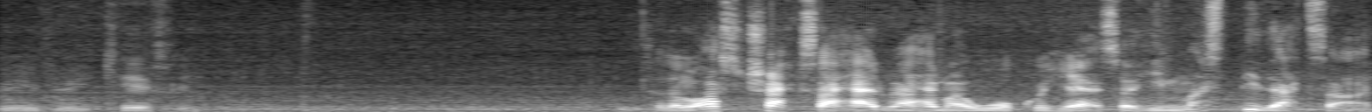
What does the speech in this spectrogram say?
Very, very carefully. So the last tracks I had when I had my walk were here, so he must be that side.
